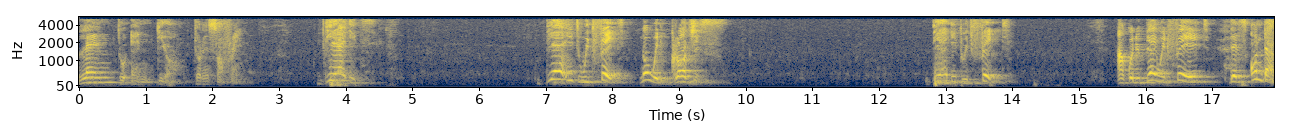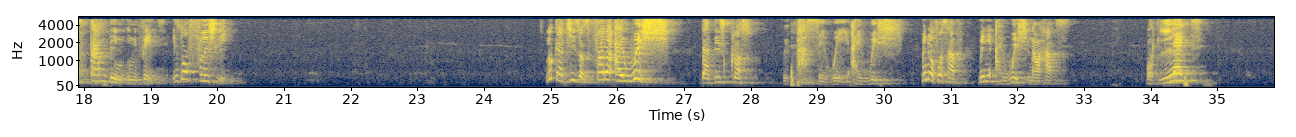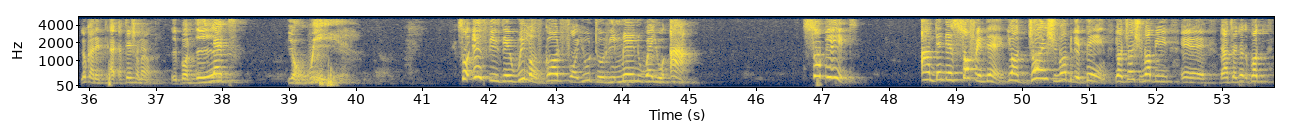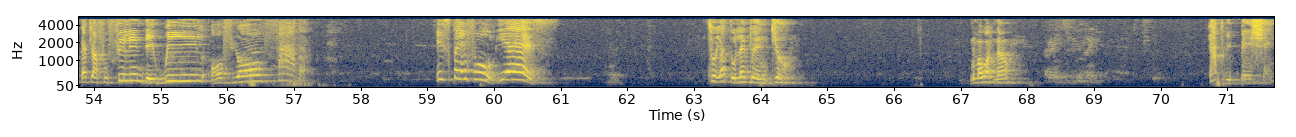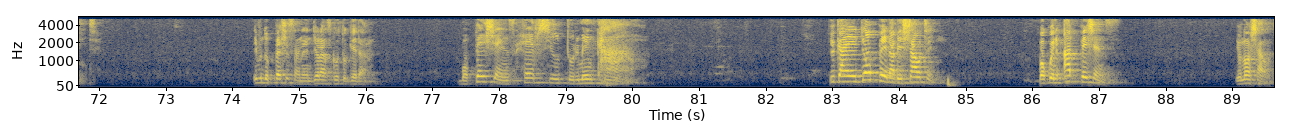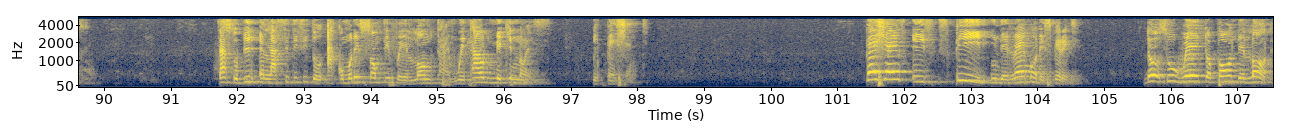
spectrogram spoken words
Learn to endure during suffering. Bear it. Bear it with faith, not with grudges. bear it with faith. And when you bear with faith, there is understanding in faith. It's not foolishly. Look at Jesus. Father, I wish that this cross will pass away. I wish. Many of us have many I wish in our hearts. But let, look at it, attention now. But let your will so if it's the will of God for you to remain where you are, so be it. And then there's suffering there. Your joy should not be the pain. Your joy should not be uh, that you're but that you are fulfilling the will of your Father. It's painful, yes. So you have to learn to endure. Number what now? You have to be patient. Even though patience and endurance go together. But patience helps you to remain calm. You can endure pain and be shouting. But when you add patience, you'll not shout. That's to build elasticity to accommodate something for a long time without making noise. Be patient. Patience is speed in the realm of the spirit. Those who wait upon the Lord.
